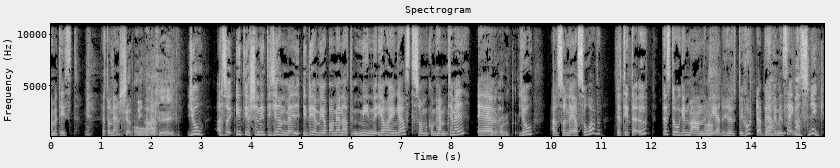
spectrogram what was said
Ametist. Heter hon det? Känner Okej. Jo, alltså inte, jag känner inte igen mig i det, men jag bara menar att min, jag har ju en gast som kom hem till mig. Eh, Nej, det har du inte. Jo, alltså när jag sov, jag tittade upp, det stod en man med rutig skjorta bredvid min säng. Han är snygg.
